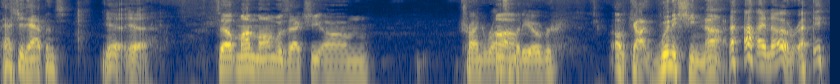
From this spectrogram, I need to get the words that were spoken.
That shit happens. Yeah, yeah, So my mom was actually, um, trying to run Uh. somebody over. oh god, when is she not? I know, right?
